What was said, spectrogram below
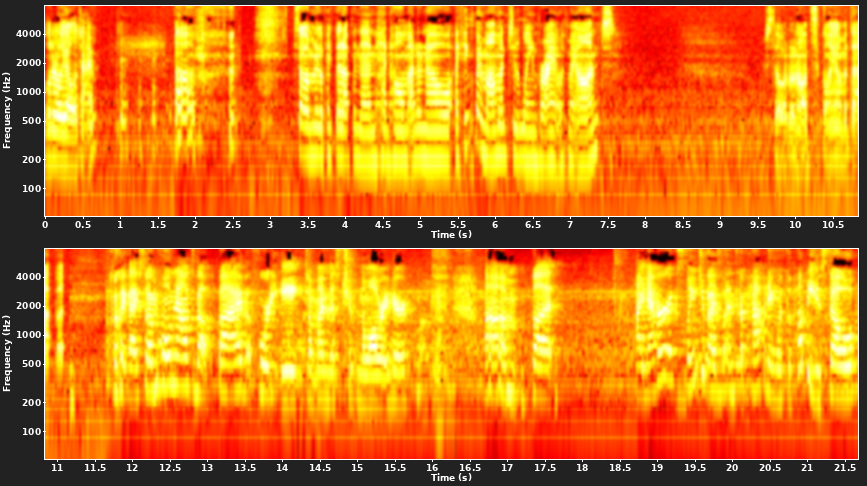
literally all the time. um, so I'm gonna go pick that up and then head home. I don't know. I think my mom went to Lane Bryant with my aunt. So I don't know what's going on with that, but. Okay guys, so I'm home now. It's about 5.48. Don't mind this chip in the wall right here. um, but I never explained to you guys what ended up happening with the puppies. So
